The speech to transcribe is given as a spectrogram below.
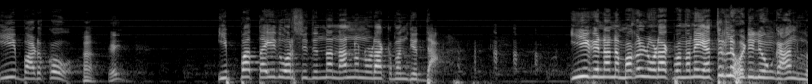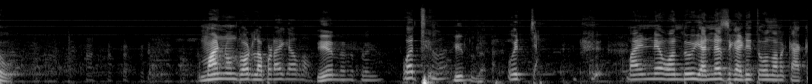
ಈ ಬಾಡ್ಕೋ ಇಪ್ಪತ್ತೈದು ವರ್ಷದಿಂದ ನನ್ನ ನೋಡಾಕ ಬಂದಿದ್ದ. ಈಗ ನನ್ನ ಮಗಳು ನೋಡಾಕ ಬಂದಾನೆ ಎತ್ತರಲ್ಲಿ ಹೊಡಿಲಿ ಹಂಗ ಅಂದ್ಲು. ಮಣ್ಣೊಂದು ದೊಡ್ಡ ಲಪಡಾಗ್ಯಾವ? ಗೊತ್ತಿಲ್ಲ. ಇಲ್ಲ. ಹುಚ್ಚ. ಮೊನ್ನೆ ಒಂದು ಎನ್ ಎಸ್ ಗಾಡಿ ತಗೊಂಡ್ ನನ್ನ ಕಾಕ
